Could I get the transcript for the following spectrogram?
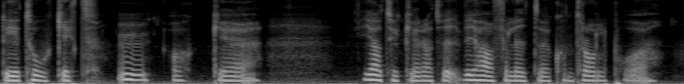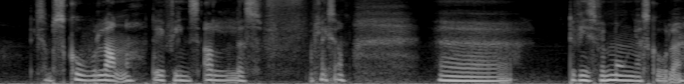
Det är tokigt. Mm. Och eh, Jag tycker att vi, vi har för lite kontroll på liksom, skolan. Det finns alldeles, liksom, eh, det finns för många skolor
